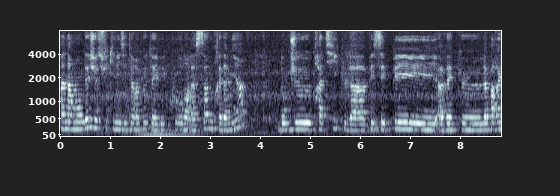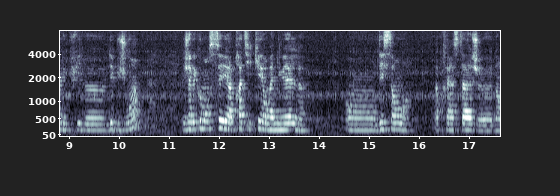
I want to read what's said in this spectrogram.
Anne Armandet, je suis kinésithérapeute à Hébécourt dans la Somme, près d'Amiens. Donc je pratique la PCP avec euh, l'appareil depuis le début juin. J'avais commencé à pratiquer en manuel en décembre après un stage euh, dans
